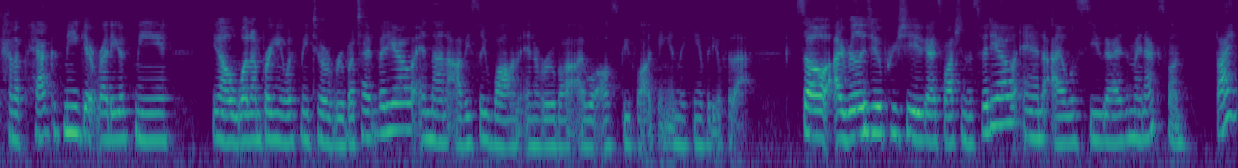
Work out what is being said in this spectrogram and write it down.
kind of pack with me, get ready with me, you know, what I'm bringing with me to Aruba type video. And then obviously while I'm in Aruba, I will also be vlogging and making a video for that. So I really do appreciate you guys watching this video and I will see you guys in my next one. Bye.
